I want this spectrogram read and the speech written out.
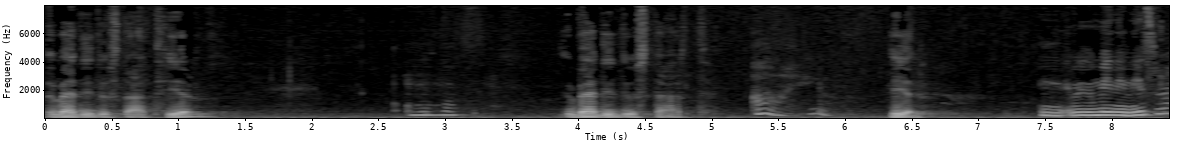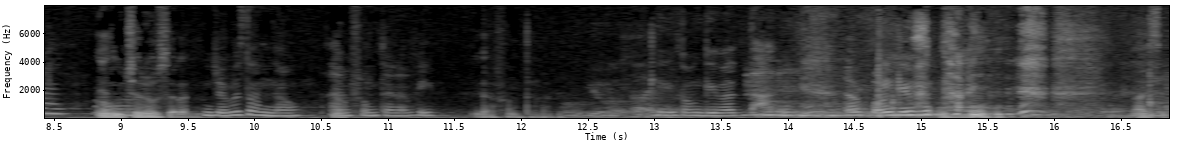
Where did you start? Here? Mhm. Where did you start? Ah, here. Here, In- You mean in Israel? in Or- Jerusalem. In Jerusalem, no. I'm from Tel Aviv. You are from Tel Aviv. King from Givatayim. I'm from Givatayim. I see.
